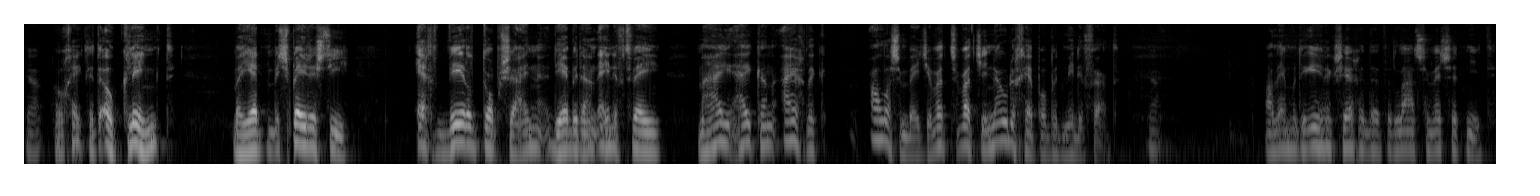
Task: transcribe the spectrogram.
Ja. Hoe gek het ook klinkt. Maar je hebt spelers die echt wereldtop zijn, die hebben dan één of twee. Maar hij, hij kan eigenlijk alles een beetje, wat, wat je nodig hebt op het middenveld. Ja. Alleen moet ik eerlijk zeggen dat de laatste wedstrijd niet.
